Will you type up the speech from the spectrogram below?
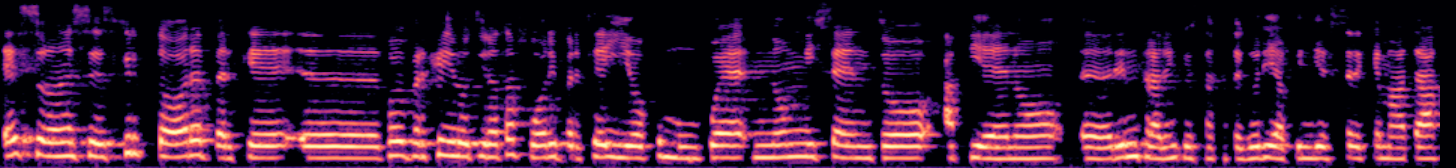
essere o non essere scrittore perché, eh, proprio perché io l'ho tirata fuori perché io comunque non mi sento a pieno eh, rientrare in questa categoria, quindi essere chiamata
